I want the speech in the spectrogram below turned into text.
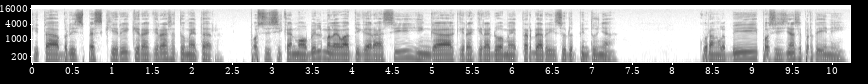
kita beri space kiri kira-kira 1 meter. Posisikan mobil melewati garasi hingga kira-kira 2 meter dari sudut pintunya. Kurang lebih posisinya seperti ini.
